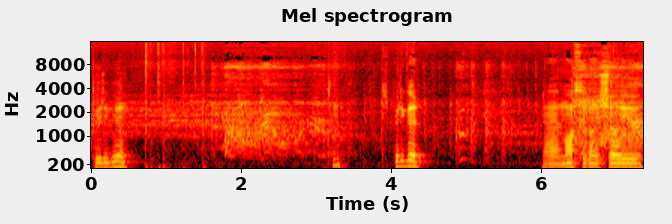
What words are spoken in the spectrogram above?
Pretty good. Okay, it's pretty good. Uh, I'm also going to show you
